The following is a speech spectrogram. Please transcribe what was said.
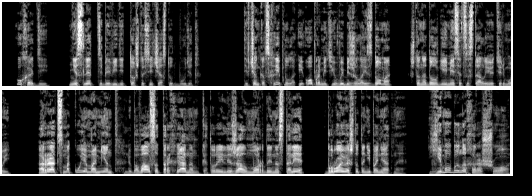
— Уходи. Не след тебе видеть то, что сейчас тут будет. Девчонка всхлипнула и опрометью выбежала из дома, что на долгие месяцы стал ее тюрьмой. Арат, смакуя момент, любовался Тарханом, который лежал мордой на столе, буровя что-то непонятное. Ему было хорошо.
